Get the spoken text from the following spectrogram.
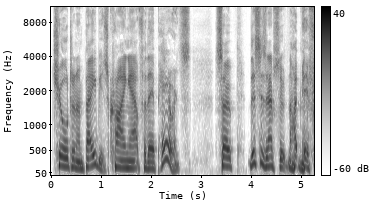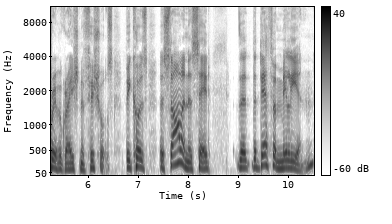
children and babies crying out for their parents so this is an absolute nightmare for immigration officials because as Stalin has said that the death of a million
